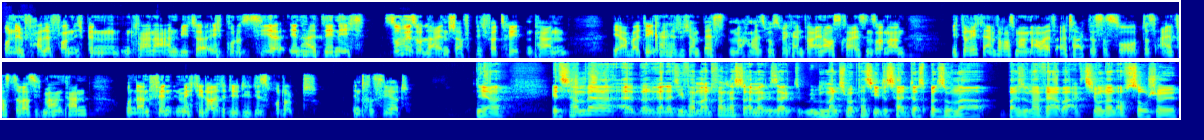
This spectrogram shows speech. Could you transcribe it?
Und im Falle von, ich bin ein kleiner Anbieter, ich produziere Inhalt, den ich sowieso leidenschaftlich vertreten kann. Ja, weil den kann ich natürlich am besten machen. Also ich muss mir kein Bein ausreißen, sondern ich berichte einfach aus meinem Arbeitsalltag. Das ist so das Einfachste, was ich machen kann. Und dann finden mich die Leute, die, die dieses Produkt interessiert. Ja, Jetzt haben wir äh, relativ am Anfang hast du einmal gesagt, manchmal passiert es halt, dass bei so einer bei so einer Werbeaktion dann auf Social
